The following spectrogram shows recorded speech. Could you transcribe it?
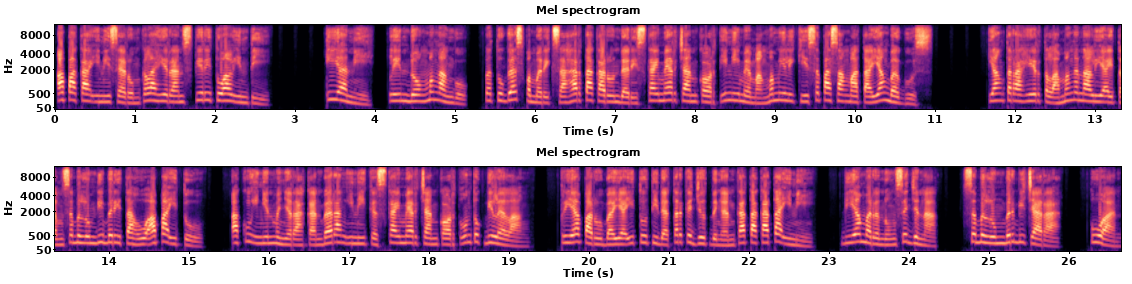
apakah ini serum kelahiran spiritual inti? Iya nih, Lindong mengangguk. Petugas pemeriksa harta karun dari Sky Merchant Court ini memang memiliki sepasang mata yang bagus. Yang terakhir telah mengenali item sebelum diberitahu apa itu. Aku ingin menyerahkan barang ini ke Sky Merchant Court untuk dilelang. Pria parubaya itu tidak terkejut dengan kata-kata ini. Dia merenung sejenak. Sebelum berbicara, Puan,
